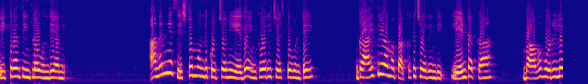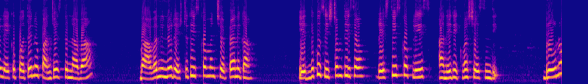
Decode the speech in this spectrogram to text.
విక్రాంత్ ఇంట్లో ఉంది అని. అనన్య సిస్టమ్ ముందు కూర్చొని ఏదో ఎంక్వైరీ చేస్తూ ఉంటే గాయత్రి ఆమె పక్కకు చేరింది. ఏంటక్క? బావ ఊరిలో లేకపోతే నువ్వు పనిచేస్తున్నావా బావ నిన్ను రెస్ట్ తీసుకోమని చెప్పానుగా. ఎందుకు సిస్టమ్ తీసావు? రెస్ట్ తీసుకో ప్లీజ్ అని రిక్వెస్ట్ చేసింది. బ్రూనో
